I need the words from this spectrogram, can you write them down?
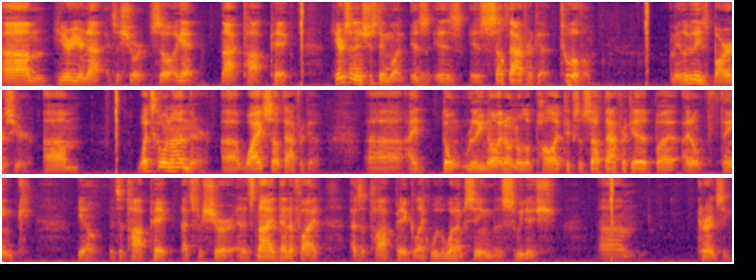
Um, here you're not. It's a short. So again, not top pick. Here's an interesting one: is is is South Africa? Two of them. I mean, look at these bars here. Um, what's going on there? Uh, why South Africa? Uh, I don't really know. I don't know the politics of South Africa, but I don't think, you know, it's a top pick, that's for sure. And it's not identified as a top pick like with what I'm seeing with the Swedish um, currency.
